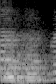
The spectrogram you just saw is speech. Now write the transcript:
Música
